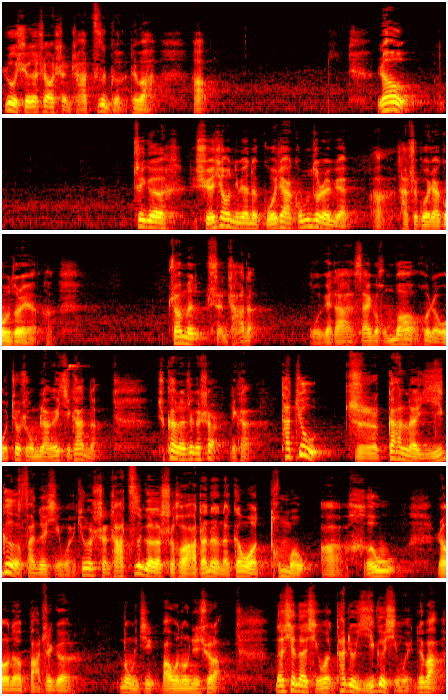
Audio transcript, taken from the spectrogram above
入学的时候审查资格，对吧？啊，然后。这个学校里面的国家工作人员啊，他是国家工作人员啊，专门审查的。我给他塞个红包，或者我就是我们两个一起干的，就干了这个事儿。你看，他就只干了一个犯罪行为，就是审查资格的时候啊，等等的，跟我同谋啊，合污，然后呢，把这个弄进，把我弄进去了。那现在请问，他就一个行为，对吧？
